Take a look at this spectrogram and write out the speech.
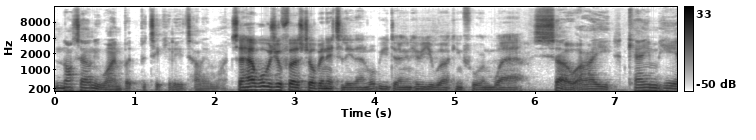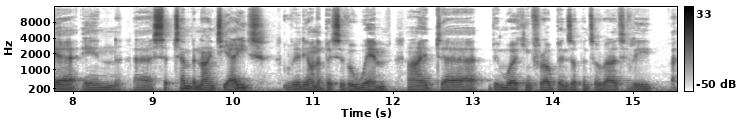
not only wine, but particularly Italian wine. So, how? What was your first job in Italy then? What were you doing, and who were you working for, and where? So I came here in uh, September '98, really on a bit of a whim. I'd uh, been working for Oddbins up until relatively uh,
